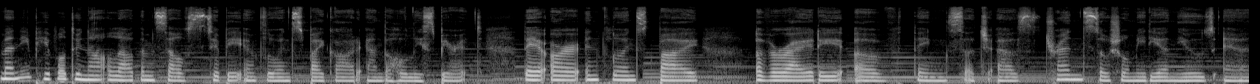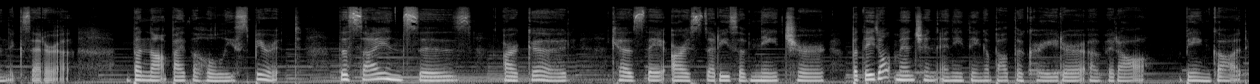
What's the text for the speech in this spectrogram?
Many people do not allow themselves to be influenced by God and the Holy Spirit. They are influenced by a variety of things such as trends, social media, news, and etc., but not by the Holy Spirit. The sciences are good because they are studies of nature, but they don't mention anything about the creator of it all, being God.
